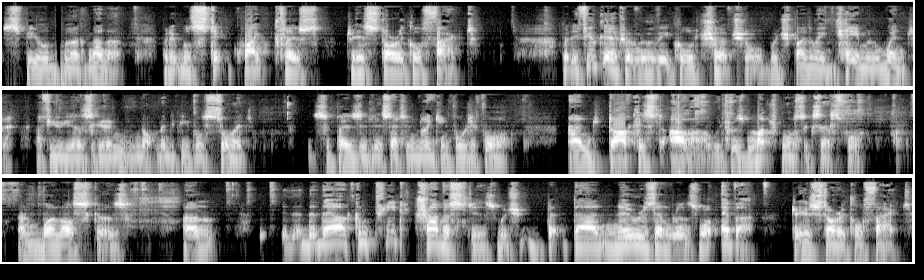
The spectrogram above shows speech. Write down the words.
Spielberg manner, but it will stick quite close to historical fact. But if you go to a movie called Churchill, which, by the way, came and went a few years ago, not many people saw it, supposedly set in 1944, and Darkest Hour, which was much more successful, and won Oscars. Um, they are complete travesties which bear no resemblance whatever to historical fact.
